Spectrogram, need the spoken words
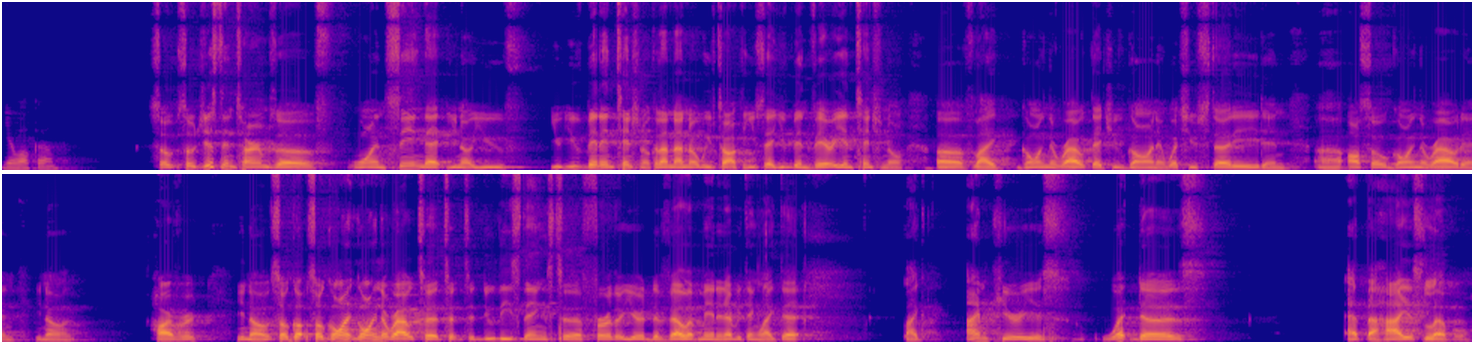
You're welcome. So so just in terms of one seeing that you know you've you, you've been intentional because I, I know we've talked and you said you've been very intentional of like going the route that you've gone and what you studied and uh, also going the route and you know Harvard you know so go, so going going the route to, to to do these things to further your development and everything like that like I'm curious what does at the highest level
